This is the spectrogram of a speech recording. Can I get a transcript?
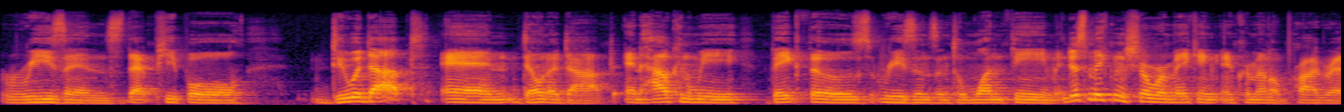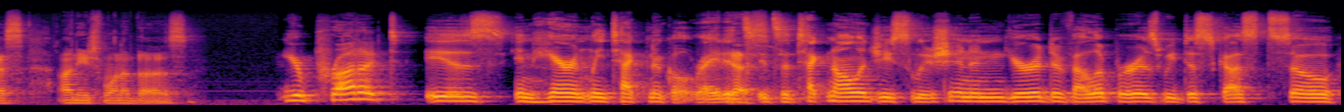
reasons that people do adopt and don't adopt and how can we bake those reasons into one theme and just making sure we're making incremental progress on each one of those your product is inherently technical, right? It's Yes. it's a technology solution and you're a developer as we discussed. So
